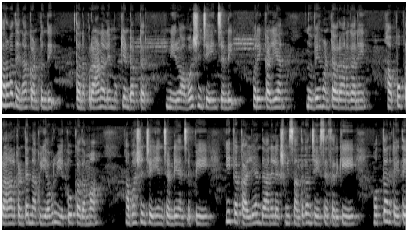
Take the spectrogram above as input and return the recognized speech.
తర్వాతైనా కంటుంది. తన ప్రాణాలే ముఖ్యం డాక్టర్. మీరు అబోషన్ చేయించండి. ఒరే కళ్యాణ్ నువ్వేమంటావురా అనగానే అప్పు ప్రాణాల కంటే నాకు ఎవరు ఎక్కువ కదమ్మా. అభాషణ చేయించండి అని చెప్పి ఇక కళ్యాణ్ దానిలక్ష్మి సంతకం చేసేసరికి మొత్తానికైతే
